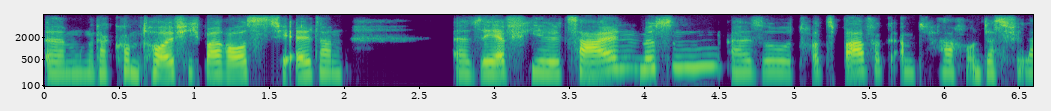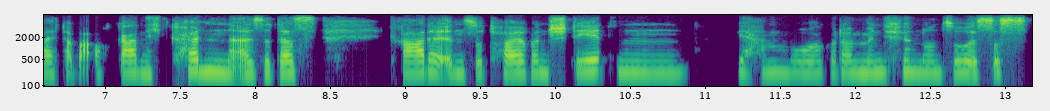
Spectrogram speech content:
ähm, da kommt häufig bei raus, dass die Eltern äh, sehr viel zahlen müssen, also trotz BAföG-Antrag und das vielleicht aber auch gar nicht können. Also dass gerade in so teuren Städten wie Hamburg oder München und so ist es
